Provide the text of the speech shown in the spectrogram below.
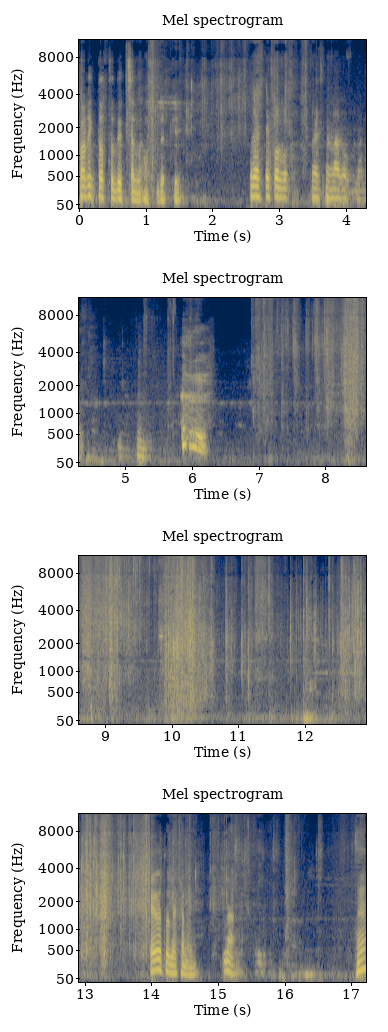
সঠিক তথ্য দিচ্ছেন না আমাদেরকে। প্রাইসটা করব প্রাইসটা লাগাবো লাগাবো। এটা তো লেখা নেই। না। হ্যাঁ?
